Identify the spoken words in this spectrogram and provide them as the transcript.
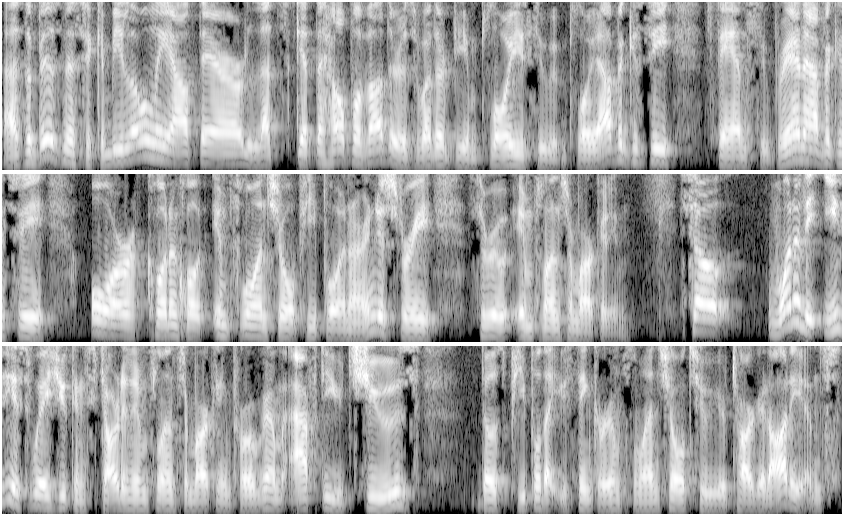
as a business, it can be lonely out there. Let's get the help of others, whether it be employees through employee advocacy, fans through brand advocacy, or quote unquote influential people in our industry through influencer marketing. So, one of the easiest ways you can start an influencer marketing program after you choose those people that you think are influential to your target audience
